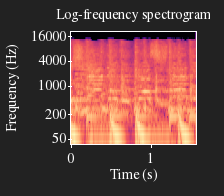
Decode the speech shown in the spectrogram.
Cause now they're the cuss, now they're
